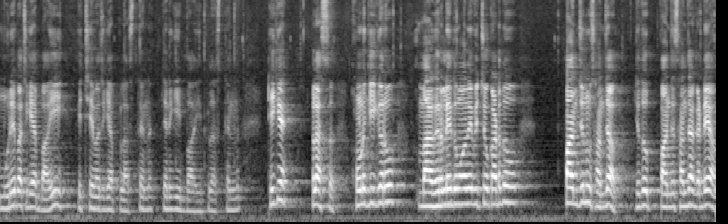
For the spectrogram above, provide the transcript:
ਮੂਰੇ ਬਚ ਗਿਆ 22 ਪਿੱਛੇ ਬਚ ਗਿਆ ਪਲੱਸ 3 ਯਾਨੀ ਕਿ 22 ਪਲੱਸ 3 ਠੀਕ ਹੈ? ਪਲੱਸ ਹੁਣ ਕੀ ਕਰੋ? ਮਗਰਲੇ ਦੋਆਂ ਦੇ ਵਿੱਚੋਂ ਕੱਢ ਦਿਓ 5 ਨੂੰ ਸਾਂਝਾ। ਜਦੋਂ 5 ਸਾਂਝਾ ਕੱਢਿਆ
